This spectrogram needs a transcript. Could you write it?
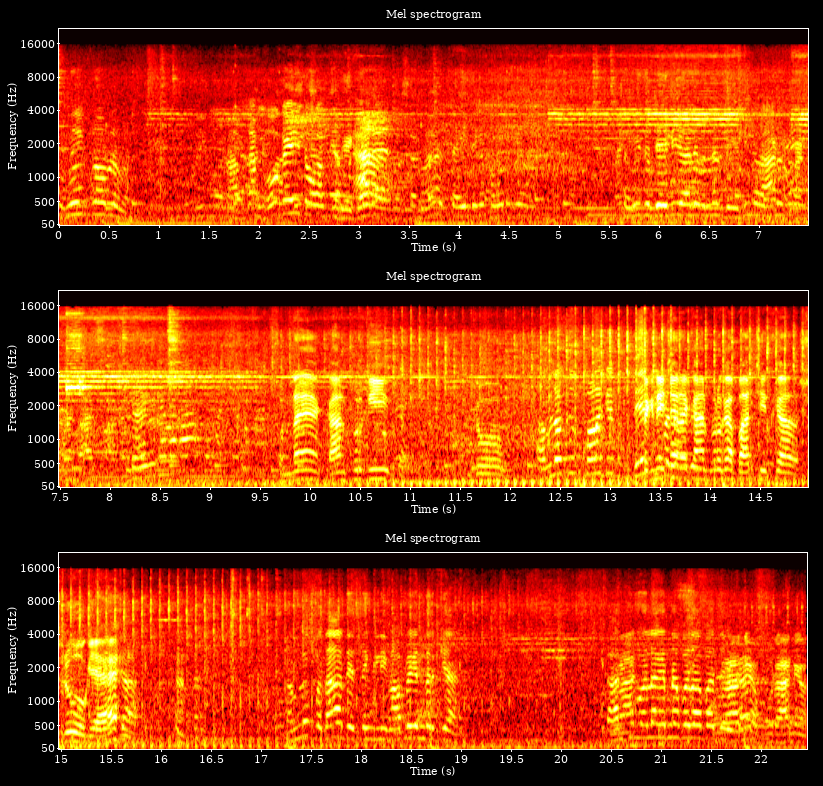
तुम्हें प्रॉब्लम है? तक हो गई तो अब देखा हाँ, कई जगह पहुँच गया। तभी तो डेली वाले मतलब डेली सुन रहे हैं कानपुर की जो हम लोग तो पढ़ के सिग्नेचर है कानपुर का बातचीत का शुरू हो गया है। हम लोग बता देते हैं कि लिफाफे के अंदर क्या है। कानपुर वाला करना बता पाते। पुराने हैं। पुराने हो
